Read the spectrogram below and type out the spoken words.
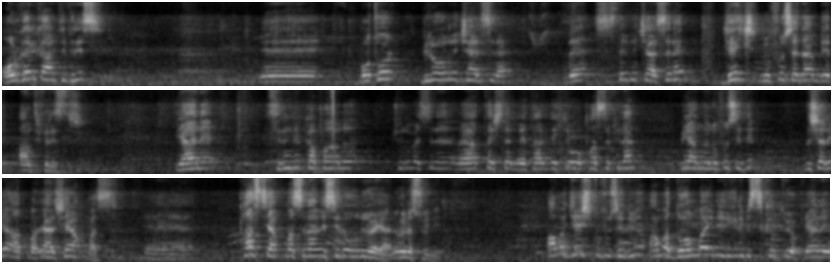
organik antifriz eee, motor bloğunun içerisine ve sistemin içerisine geç nüfus eden bir antifrizdir. Yani silindir kapağını çürümesine veyahut da işte metaldeki o pası filan bir anda nüfus edip dışarıya atmaz. Yani şey yapmaz. Eee, pas yapmasına vesile oluyor yani öyle söyleyeyim. Ama geç nüfus ediyor ama donma ile ilgili bir sıkıntı yok. Yani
